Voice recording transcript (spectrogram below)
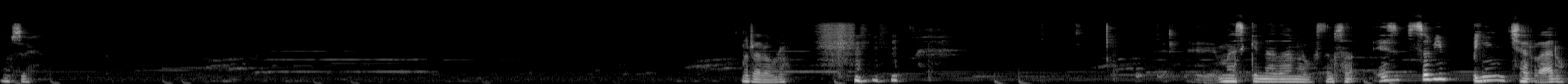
No sé. Muy raro, bro. Más que nada me gusta. es, soy bien pinche raro.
